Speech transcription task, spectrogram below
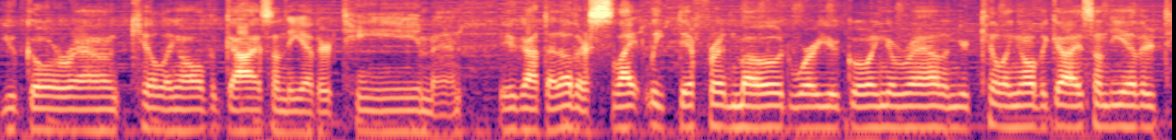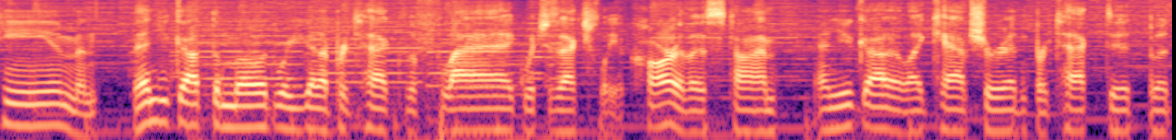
you go around killing all the guys on the other team, and you got that other slightly different mode where you're going around and you're killing all the guys on the other team, and then you got the mode where you gotta protect the flag, which is actually a car this time, and you gotta like capture it and protect it, but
